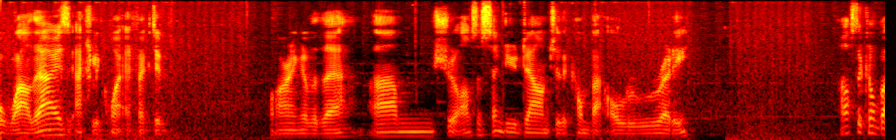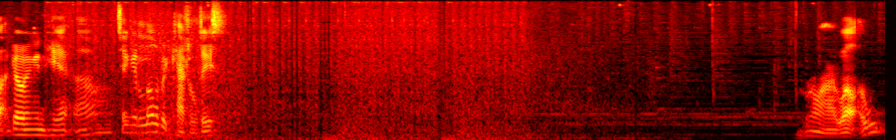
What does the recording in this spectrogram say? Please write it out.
Oh wow, that is actually quite effective. Firing over there. Um, sure, I'll just send you down to the combat already. How's the combat going in here? Oh, taking a little bit casualties. Right, well, oh,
